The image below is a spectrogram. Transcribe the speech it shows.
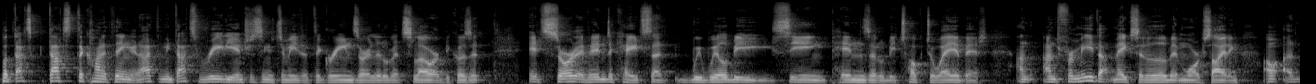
but that's that's the kind of thing that, i mean that's really interesting to me that the greens are a little bit slower because it it sort of indicates that we will be seeing pins that'll be tucked away a bit. And, and for me, that makes it a little bit more exciting. I,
